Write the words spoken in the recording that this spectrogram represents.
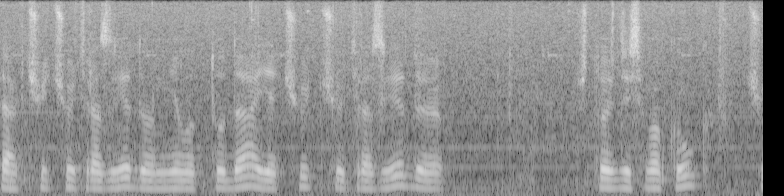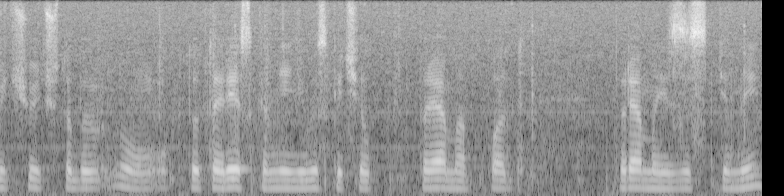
Так, чуть-чуть разведаю, мне вот туда, я чуть-чуть разведаю, что здесь вокруг, чуть-чуть, чтобы, ну, кто-то резко мне не выскочил прямо под, прямо из-за спины.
